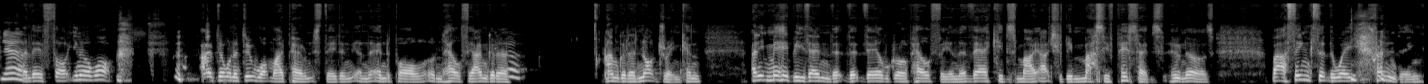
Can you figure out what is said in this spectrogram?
yeah, and they've thought, you know what, I don't want to do what my parents did and, and end up all unhealthy. I'm gonna Yeah. I'm going to not drink. And and it may be then that, that they'll grow up healthy and that their kids might actually be massive pissheads. Who knows? But I think that the way it's trending,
